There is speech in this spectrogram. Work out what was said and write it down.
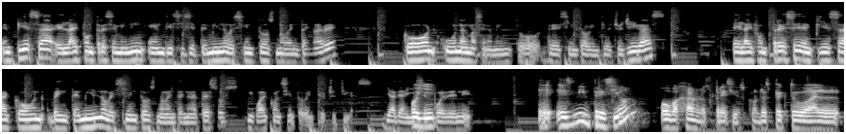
Empieza el iPhone 13 mini en 17.999 con un almacenamiento de 128 GB. El iPhone 13 empieza con 20.999 pesos, igual con 128 GB. Ya de ahí se pueden ir. ¿e-, ¿Es mi impresión o bajaron los precios con respecto al,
